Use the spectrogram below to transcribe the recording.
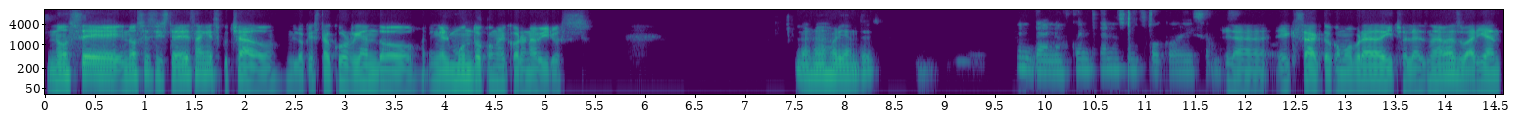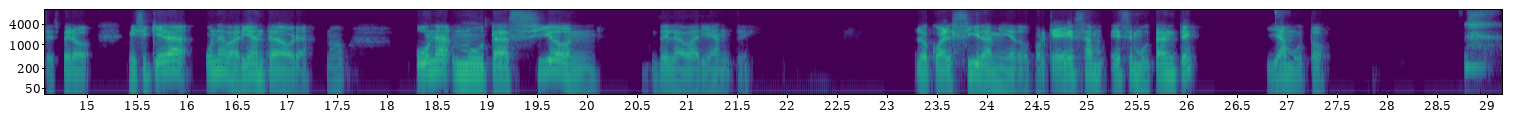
no sé, no sé si ustedes han escuchado lo que está ocurriendo en el mundo con el coronavirus. Las nuevas variantes. Cuéntanos, cuéntanos un poco de eso. La, exacto, como Brad ha dicho, las nuevas variantes, pero ni siquiera una variante ahora, ¿no? Una mutación de la variante, lo cual sí da miedo, porque esa, ese mutante ya mutó.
